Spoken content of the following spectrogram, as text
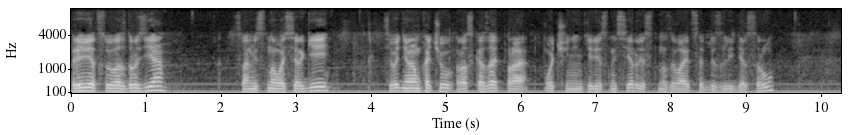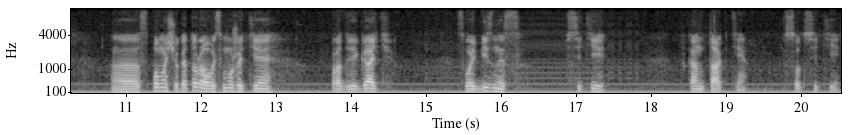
Приветствую вас, друзья! С вами снова Сергей. Сегодня я вам хочу рассказать про очень интересный сервис, называется BizLeaders.ru, э, с помощью которого вы сможете продвигать свой бизнес в сети ВКонтакте, в соцсети.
